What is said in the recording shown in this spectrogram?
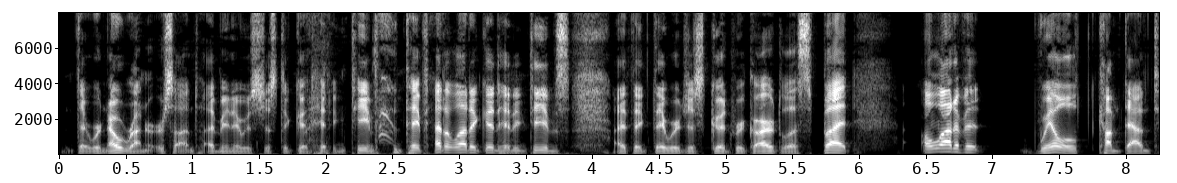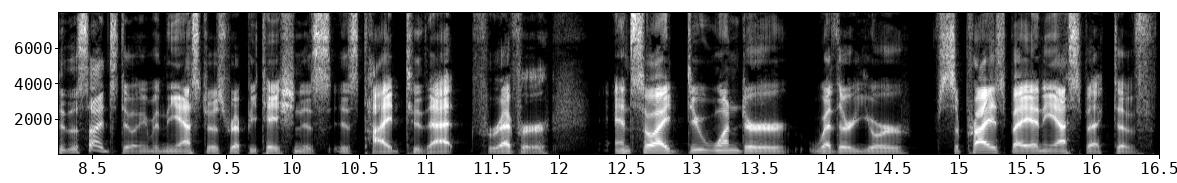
there were no runners on. I mean, it was just a good hitting team. They've had a lot of good hitting teams. I think they were just good regardless. But a lot of it will come down to the sign stealing. I mean, the Astros' reputation is is tied to that forever. And so I do wonder whether you're surprised by any aspect of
